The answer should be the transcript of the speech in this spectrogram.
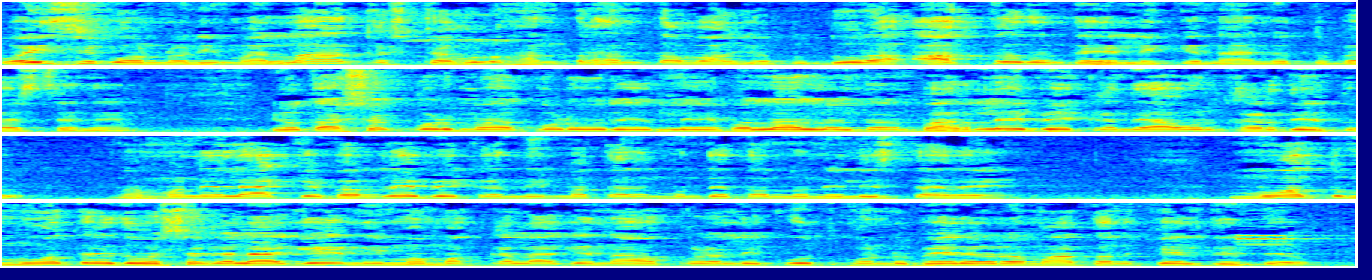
ವಹಿಸಿಕೊಂಡು ನಿಮ್ಮ ಎಲ್ಲ ಕಷ್ಟಗಳು ಹಂತ ಹಂತವಾಗಿ ದೂರ ಆಗ್ತದೆ ಅಂತ ಹೇಳಲಿಕ್ಕೆ ನಾನು ಇವತ್ತು ಬಯಸ್ತೇನೆ. ಇವತ್ತು ಅಶೋಕ್ ಕೊಡ್ಮ ಕೊಡೋರು ಇರಲಿ ಬಲ್ಲಾಲ್ ಬರಲೇಬೇಕಂತ ಯಾವಾಗ ಕರೆದಿದ್ದು? ನಮ್ಮನೇಲಿ ಯಾಕೆ ಬರಲೇಬೇಕಂತ ನಿಮ್ಮ ತ- ಮುಂದೆ ತಂದು ನಿಲ್ಲಿಸ್ತಾರೆ? ಮೂವತ್ತು, ಮೂವತ್ತೈದು ವರ್ಷಗಳಾಗೆ ನಿಮ್ಮ ಮಕ್ಕಳಾಗೆ ನಾವು ಕೂಡ ಅಲ್ಲಿ ಕೂತ್ಕೊಂಡು ಬೇರೆಯವರ ಮಾತನ್ನು ಕೇಳ್ತಿದ್ದೆವು.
